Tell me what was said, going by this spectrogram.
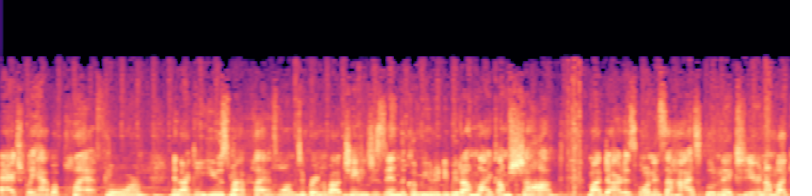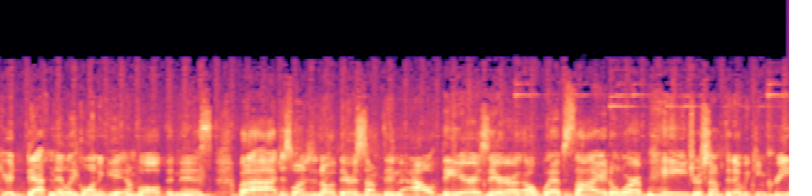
actually have a platform, and I can use my platform to bring about changes in the community. But I'm like, I'm shocked my daughter's going into high school next year, and I'm like, you're definitely going to get involved in this. But I, I just wanted to know if there is something out there. Is there a, a, website or a page or something that we can create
